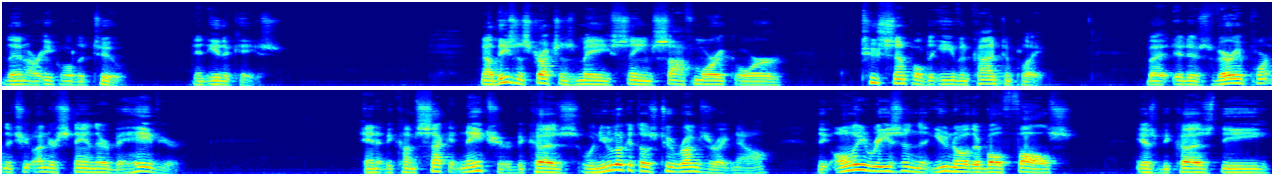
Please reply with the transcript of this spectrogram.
than or equal to 2 in either case. Now these instructions may seem sophomoric or too simple to even contemplate, but it is very important that you understand their behavior and it becomes second nature because when you look at those two rungs right now, the only reason that you know they're both false is because the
